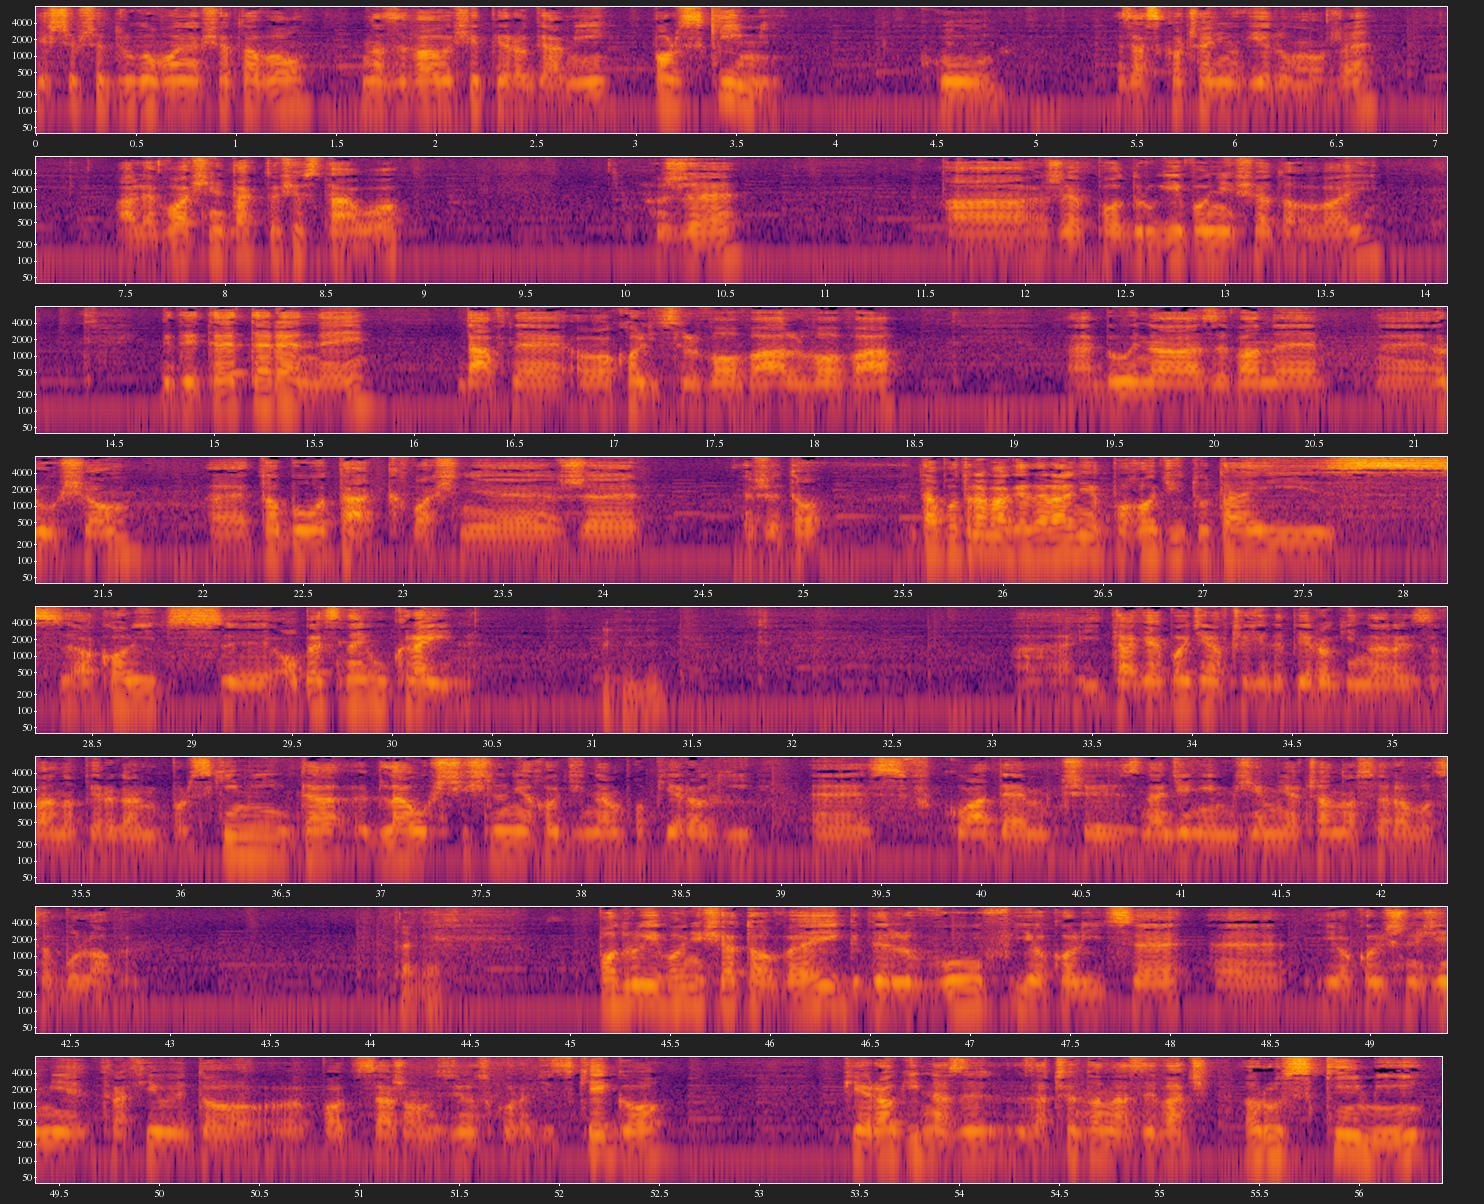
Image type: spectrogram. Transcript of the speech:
jeszcze przed II wojną światową, nazywały się pierogami polskimi. Ku zaskoczeniu wielu może, ale właśnie tak to się stało, że, a, że po II wojnie światowej, gdy te tereny dawne o okolic Lwowa, Lwowa e, były nazywane e, Rusią, e, to było tak właśnie, że, że to ta potrawa generalnie pochodzi tutaj z okolic y, obecnej Ukrainy. Mhm. I tak jak powiedziałem wcześniej, te pierogi nazywano pierogami polskimi. Dla, dla uściślenia chodzi nam o pierogi e, z wkładem czy z nadzieniem ziemniaczano-serowo-cebulowym. Tak jest. Po II wojnie światowej, gdy Lwów i okolice e, i okoliczne ziemie trafiły do, pod zarząd Związku Radzieckiego, pierogi nazy zaczęto nazywać ruskimi,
